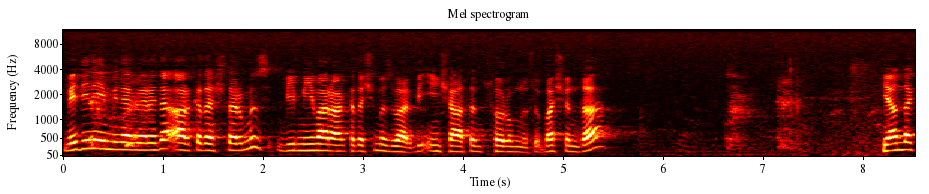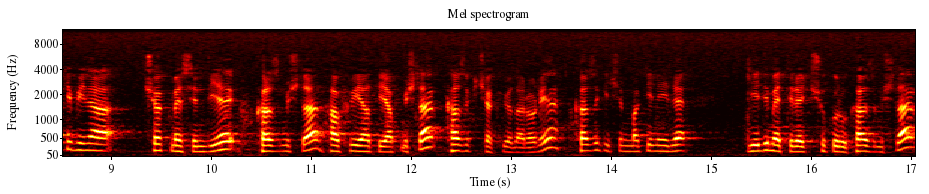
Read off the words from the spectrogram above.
Medine-i Münevvere'de arkadaşlarımız, bir mimar arkadaşımız var, bir inşaatın sorumlusu başında. Yandaki bina çökmesin diye kazmışlar, hafriyatı yapmışlar, kazık çakıyorlar oraya. Kazık için makineyle 7 metre çukuru kazmışlar,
